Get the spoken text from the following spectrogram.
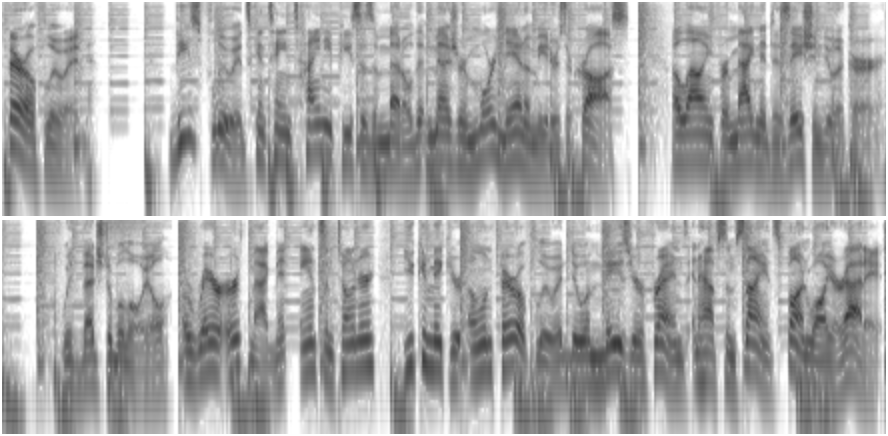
Ferrofluid These fluids contain tiny pieces of metal that measure more nanometers across, allowing for magnetization to occur. With vegetable oil, a rare earth magnet, and some toner, you can make your own ferrofluid to amaze your friends and have some science fun while you're at it.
